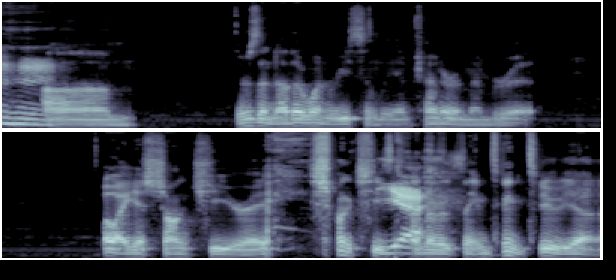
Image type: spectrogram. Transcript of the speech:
Mhm. um there's another one recently. I'm trying to remember it. Oh i guess shang-chi right? Shang-chi's Yeah. kind of the same thing too yeah.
